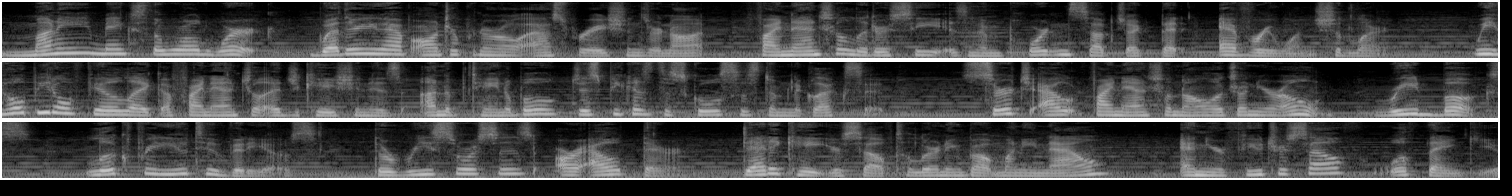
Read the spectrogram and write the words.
Money makes the world work. Whether you have entrepreneurial aspirations or not, financial literacy is an important subject that everyone should learn. We hope you don't feel like a financial education is unobtainable just because the school system neglects it. Search out financial knowledge on your own, read books, look for YouTube videos. The resources are out there. Dedicate yourself to learning about money now, and your future self will thank you.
